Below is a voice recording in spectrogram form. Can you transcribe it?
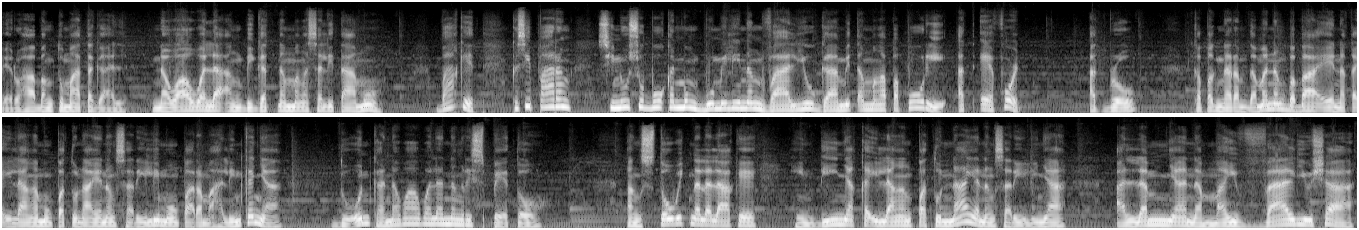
Pero habang tumatagal, nawawala ang bigat ng mga salita mo. Bakit? Kasi parang sinusubukan mong bumili ng value gamit ang mga papuri at effort. At bro, kapag naramdaman ng babae na kailangan mong patunayan ang sarili mo para mahalin ka niya, doon ka nawawalan ng respeto. Ang stoic na lalaki, hindi niya kailangang patunayan ang sarili niya. Alam niya na may value siya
